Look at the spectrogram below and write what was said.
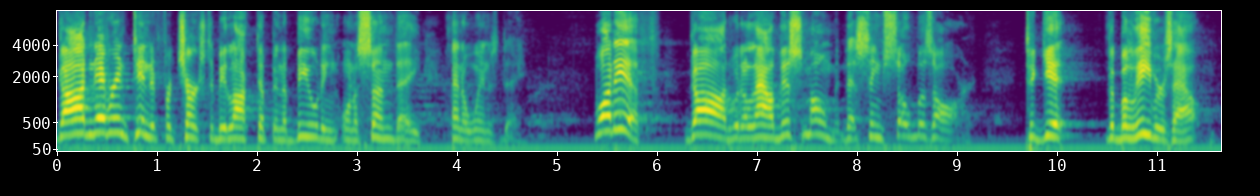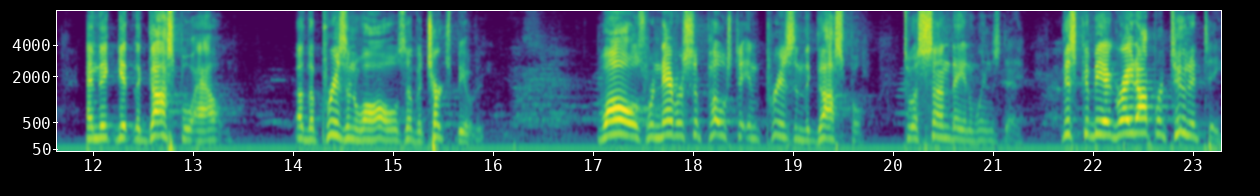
God never intended for church to be locked up in a building on a Sunday and a Wednesday. What if God would allow this moment that seems so bizarre to get the believers out and to get the gospel out of the prison walls of a church building? Walls were never supposed to imprison the gospel to a Sunday and Wednesday. This could be a great opportunity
